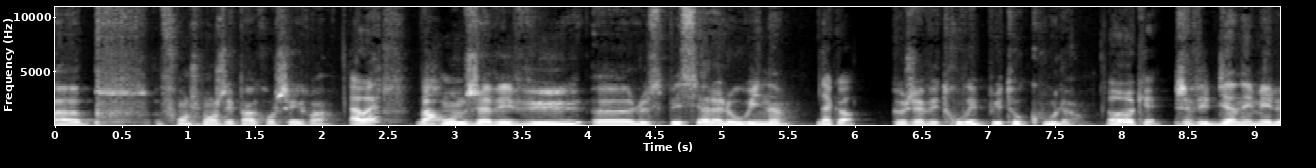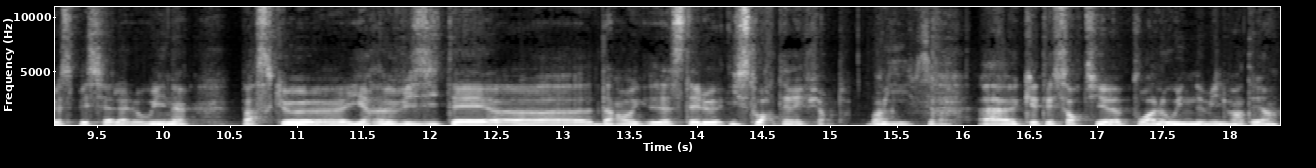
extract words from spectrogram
Euh, pff, franchement j'ai pas accroché quoi. Ah ouais? Par contre j'avais vu euh, le spécial Halloween D'accord. Que j'avais trouvé plutôt cool. Oh, ok. J'avais bien aimé le spécial Halloween parce que euh, il revisitait euh, c'était le Histoire terrifiante. Voilà. Oui, c'est vrai. euh, qui était sorti euh, pour Halloween 2021.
